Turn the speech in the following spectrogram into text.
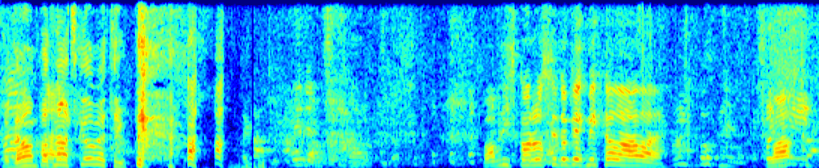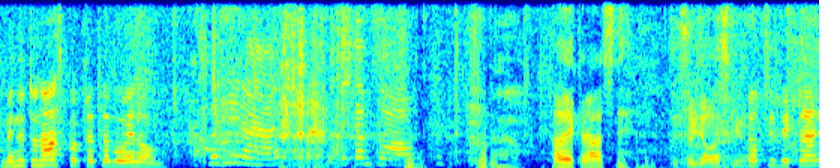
Tak já mám 15 kilometrů. Pavlí, skoro si doběh Michala, ale. Má minutu náskok před tebou jenom. Poslední ne, ty tam jsou. Ale je krásný. Ty jsi udělal hezky. No. To přiběh teď.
